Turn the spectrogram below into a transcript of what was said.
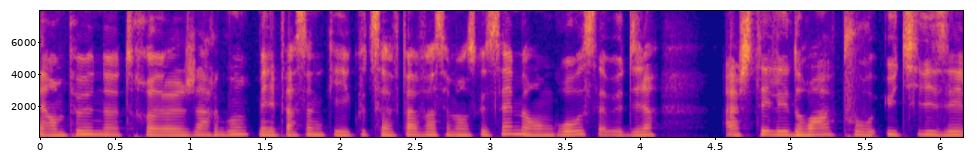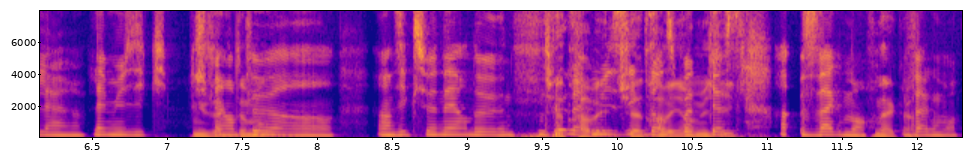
un peu notre euh, jargon, mais les personnes qui écoutent savent pas forcément ce que c'est, mais en gros, ça veut dire acheter les droits pour utiliser la, musique. Je fais un peu un, dictionnaire de, la musique dans ce podcast. Ah, vaguement, vaguement.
